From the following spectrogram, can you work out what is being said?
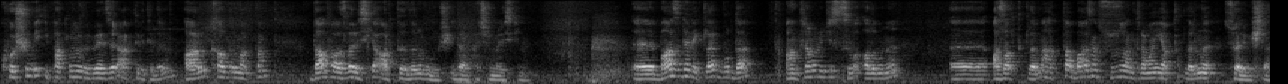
koşu ve ip atlama ve benzeri aktivitelerin ağırlık kaldırmaktan daha fazla riski arttırdığını bulmuş idrar kaçırma riskinin. Ee, bazı denekler burada antrenman öncesi sıvı alımını e, azalttıklarını hatta bazen susuz antrenman yaptıklarını söylemişler.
